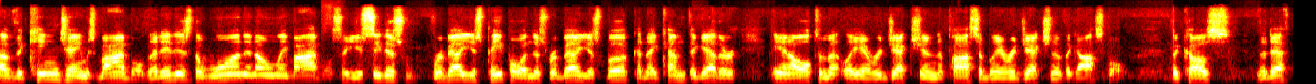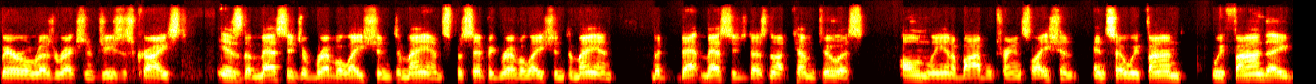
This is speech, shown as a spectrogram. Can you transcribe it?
of the King James Bible, that it is the one and only Bible. So you see this rebellious people in this rebellious book, and they come together in ultimately a rejection, possibly a rejection of the gospel, because the death, burial, and resurrection of Jesus Christ is the message of revelation to man, specific revelation to man. But that message does not come to us only in a Bible translation. And so we find we find a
